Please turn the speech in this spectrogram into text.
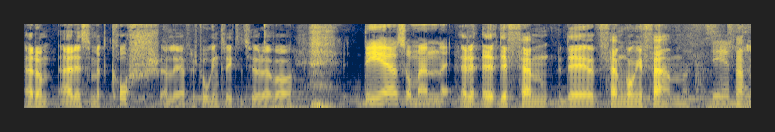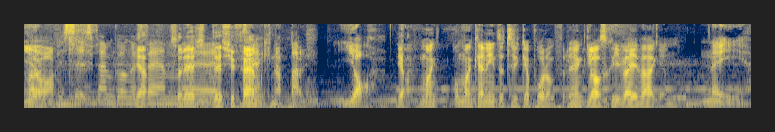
är, de, är det som ett kors? Eller jag förstod inte riktigt hur det var. Det är som en Är det, är det, fem, det är fem gånger fem? Det är Knappar. Ja. precis fem gånger Ja, fem så det är, det är 25 eh, knappar. ja, Och man, och man kan inte trycka på dem för det är en glasskiva i vägen. nej,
